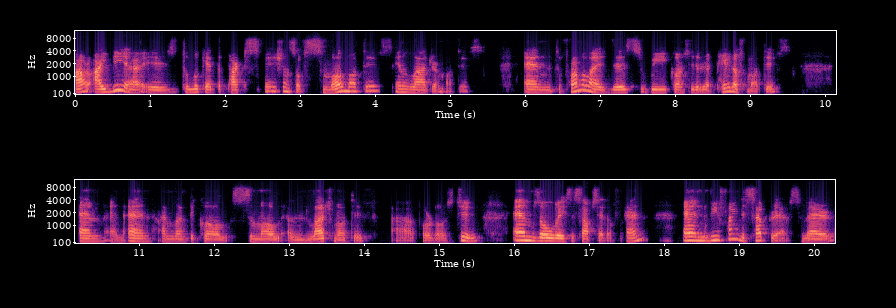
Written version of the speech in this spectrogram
our idea is to look at the participations of small motifs in larger motifs. And to formalize this, we consider a pair of motifs, M and N. I'm going to call small and large motif uh, for those two. M is always a subset of N. And we find the subgraphs where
